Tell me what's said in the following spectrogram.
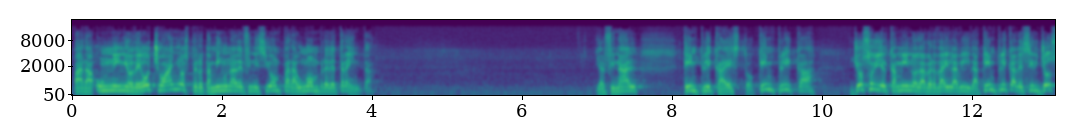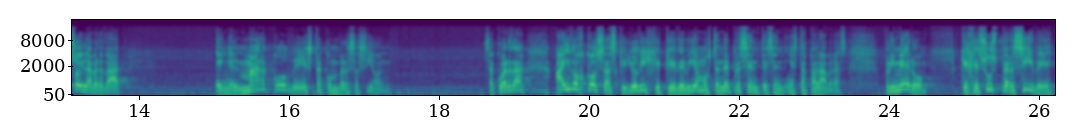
para un niño de 8 años, pero también una definición para un hombre de 30. Y al final, ¿qué implica esto? ¿Qué implica yo soy el camino, la verdad y la vida? ¿Qué implica decir yo soy la verdad en el marco de esta conversación? ¿Se acuerda? Hay dos cosas que yo dije que debíamos tener presentes en estas palabras. Primero, que Jesús percibe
